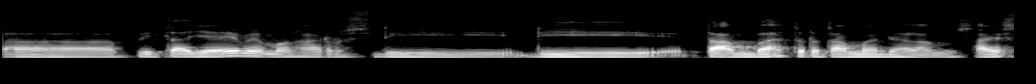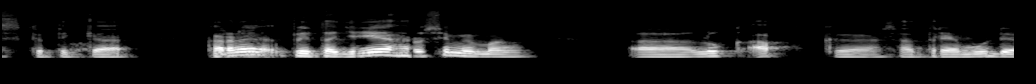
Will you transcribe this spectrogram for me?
eh, Pelita Jaya memang harus di ditambah terutama dalam size ketika karena setuju. Pelita Jaya harusnya memang eh, look up ke Satria Muda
